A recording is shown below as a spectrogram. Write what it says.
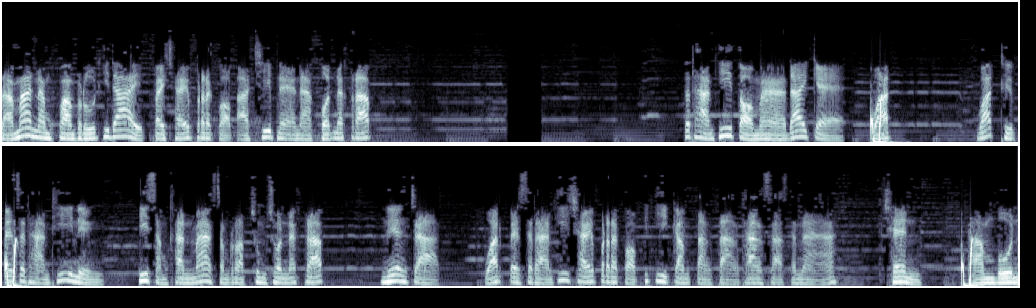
สามารถนำความรู้ที่ได้ไปใช้ประกอบอาชีพในอนาคตนะครับ สถานที่ต่อมาได้แก่ วัด วัดถือเป็นสถานที่หนึ่งที่สำคัญมากสำหรับชุมชนนะครับ เนื่องจากวัดเป็นสถานที่ใช้ประกอบพิธีกรรมต่างๆ ทางศาสนา เช่นทำบุญ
